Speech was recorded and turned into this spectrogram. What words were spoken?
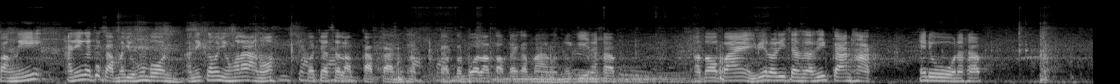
ฝั่งนี้อันนี้ก็จะกลับมาอยู่ข้างบน อันนี้ก็มาอยู่ข้างล่างเนาะก็จะสลับกลับกันครับกลับกันเพราะว่าเรากลับไปกลับมาเหมือนเมื่อกี้นะครับเอาต่อไปพี่เราดีจะสาธิตการถักให้ดูนะครับ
